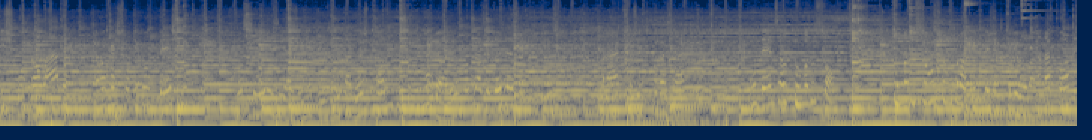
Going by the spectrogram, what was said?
descontrolada, é uma questão de contexto que vocês e a gente, os educadores, podem discutir melhor. Eu vou trazer dois exemplos para a gente conversar. Um deles é o Turma do Som. O Turma do Som foi um projeto que a gente criou lá na Dakota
